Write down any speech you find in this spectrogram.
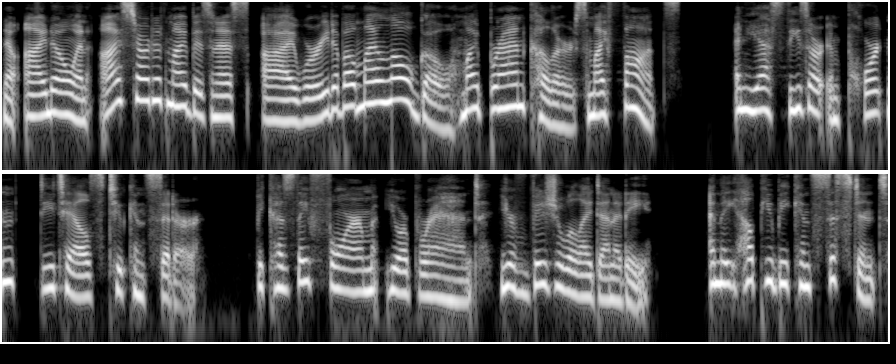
Now, I know when I started my business, I worried about my logo, my brand colors, my fonts. And yes, these are important details to consider because they form your brand, your visual identity, and they help you be consistent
